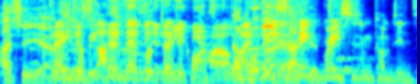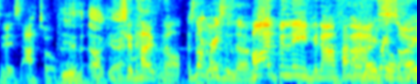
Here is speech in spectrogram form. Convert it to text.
Actually, yeah. JJ, will be- I think they put Then- JJ quite high. They'll I put me don't second. think racism comes into this at all. You, okay. Should hope not. It's not racism. I believe in our Racial- fans so racial-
